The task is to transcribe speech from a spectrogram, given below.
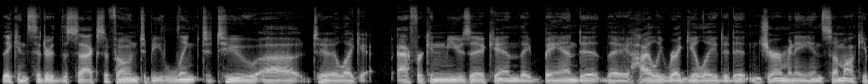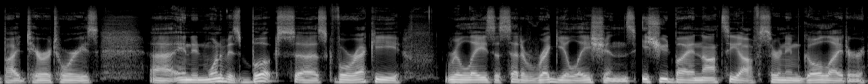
they considered the saxophone to be linked to uh, to like African music, and they banned it. They highly regulated it in Germany and some occupied territories. Uh, and in one of his books, uh, Skvorecky relays a set of regulations issued by a Nazi officer named Gauleiter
